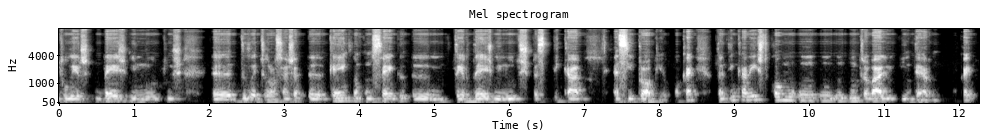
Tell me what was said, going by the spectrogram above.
tu leres 10 minutos de leitura. Ou seja, quem é que não consegue ter 10 minutos para se dedicar a si próprio, ok? Portanto, encara isto como um, um, um trabalho interno, ok?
